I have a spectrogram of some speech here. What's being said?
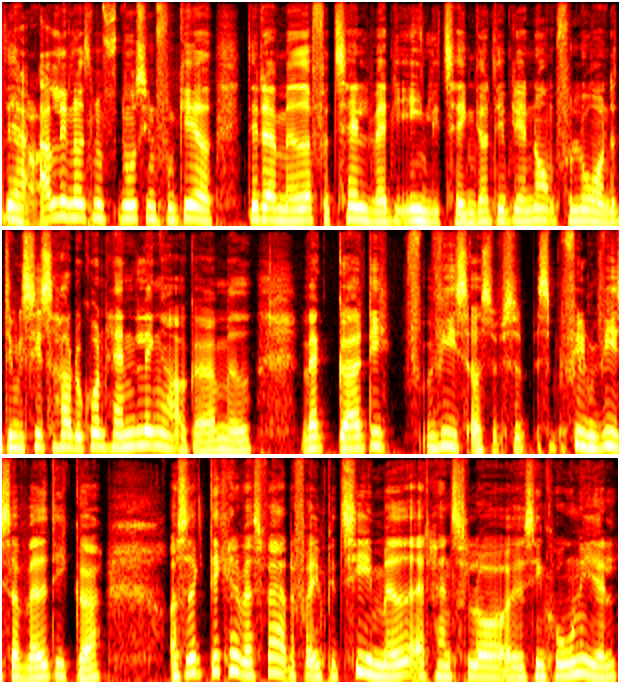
det har aldrig nogensinde, fungeret. Det der med at fortælle, hvad de egentlig tænker, det bliver enormt forloren. Og det vil sige, så har du kun handlinger at gøre med. Hvad gør de? Vis, og så, så, viser, hvad de gør. Og så det kan det være svært at få empati med, at han slår øh, sin kone ihjel.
